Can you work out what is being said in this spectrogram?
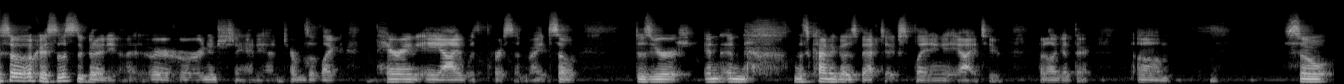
so. Okay, so this is a good idea, or, or an interesting idea in terms of like pairing AI with person, right? So, does your and and this kind of goes back to explaining AI too, but I'll get there. Um, so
